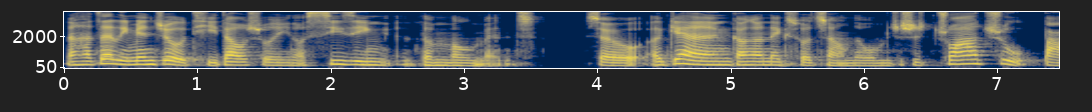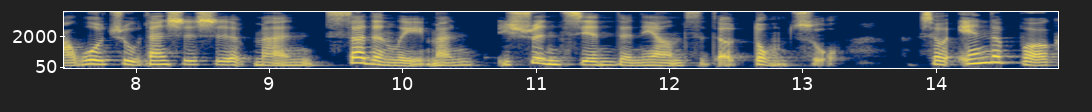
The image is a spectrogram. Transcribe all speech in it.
那它在里面就有提到说，you know seizing the moment。 So again，刚刚 Nick 所讲的，我们就是抓住、把握住，但是是蛮 suddenly、蛮一瞬间的那样子的动作。So in the book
